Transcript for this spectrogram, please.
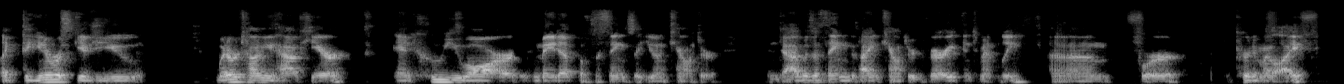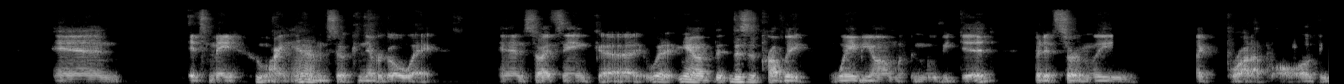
like the universe gives you whatever time you have here, and who you are is made up of the things that you encounter. And that was a thing that I encountered very intimately um, for a period of my life, and it's made who I am, so it can never go away. And so I think, uh, you know, this is probably way beyond what the movie did, but it certainly like brought up all of these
